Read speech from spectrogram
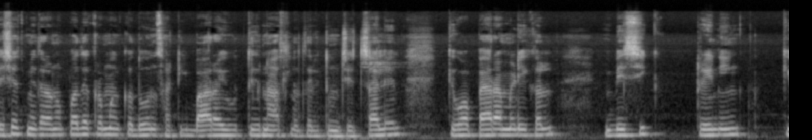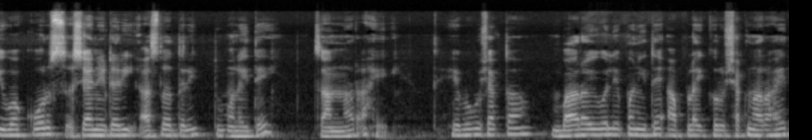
तसेच मित्रांनो पदक्रमांक दोनसाठी बारावी उत्तीर्ण असलं तरी तुमचे चालेल. किंवा पॅरामेडिकल बेसिक ट्रेनिंग किंवा कोर्स सॅनिटरी असलं तरी तुम्हाला इथे चालणार आहे. हे बघू शकता. बारावीवाले पण इथे अप्लाय करू शकणार आहेत.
